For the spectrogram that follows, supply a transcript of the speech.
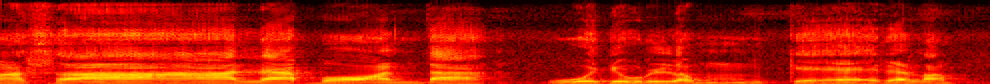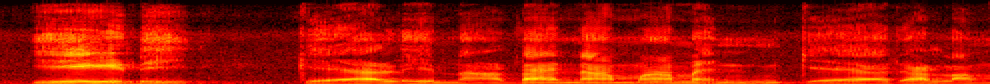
മസാല ബോണ്ട ഉരുളും കേരളം. ഈടി കേളി നടനമൻ കേരളം.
